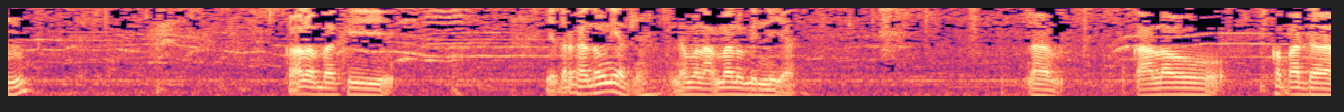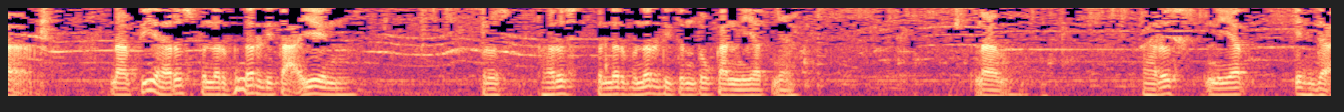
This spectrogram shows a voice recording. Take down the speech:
Hmm? Kalau bagi ya tergantung niatnya. Nama lama lebih niat. Nah, kalau kepada Nabi harus benar-benar ditayin terus harus benar-benar ditentukan niatnya. Nah, harus niat ihda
